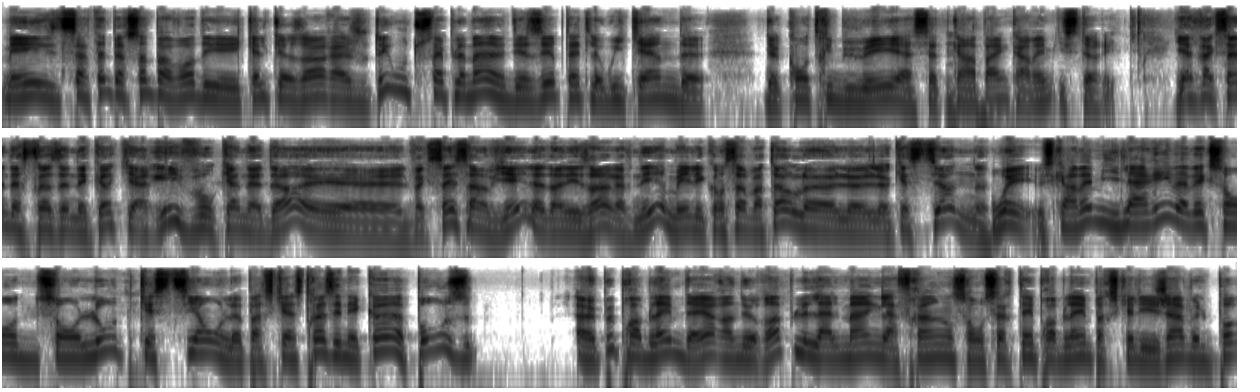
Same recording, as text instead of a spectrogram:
Mais certaines personnes peuvent avoir des quelques heures à ajouter ou tout simplement un désir peut-être le week-end de, contribuer à cette campagne quand même historique? Il y a le vaccin d'AstraZeneca qui arrive au Canada et euh, le vaccin s'en vient là, dans les heures à venir, mais les conservateurs le, questionnent. Oui, parce quand même, il arrive avec son, son lot de questions là, parce qu'AstraZeneca pose un peu problème d'ailleurs en Europe. L'Allemagne, la France ont certains problèmes parce que les gens veulent pas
